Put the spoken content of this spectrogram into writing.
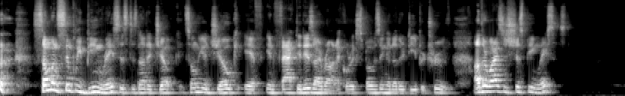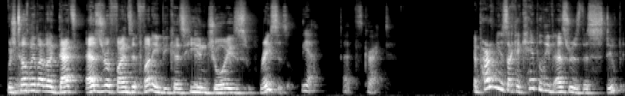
Someone simply being racist is not a joke. It's only a joke if, in fact, it is ironic or exposing another deeper truth. Otherwise, it's just being racist. Which tells me that, like, that's Ezra finds it funny because he enjoys racism. Yeah, that's correct. And part of me is like, I can't believe Ezra is this stupid.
